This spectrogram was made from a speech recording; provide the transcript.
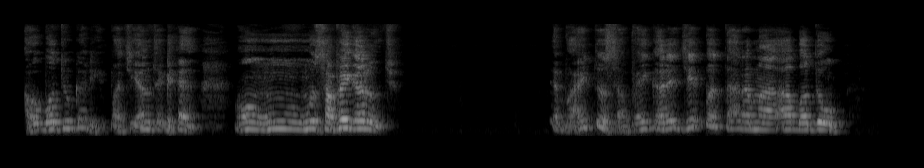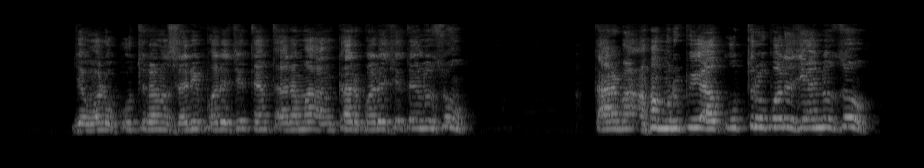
આવું બધું કરીએ. પછી એમ કે હું હું હું સફાઈ કરું છું. એ ભાઈ તો સફાઈ કરે છે પણ તારામાં આ બધું જેમ ઓલું કૂતરાનું શરીર પડે છે તેમ તારામાં અહંકાર પડે છે તેનું શું? તારામાં રૂપિયા આ કૂતરું પડે છે એનું શું?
